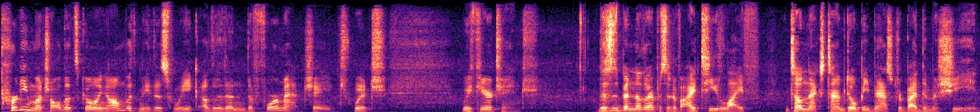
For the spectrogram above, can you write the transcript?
pretty much all that's going on with me this week, other than the format change, which we fear change. This has been another episode of IT Life. Until next time, don't be mastered by the machine.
